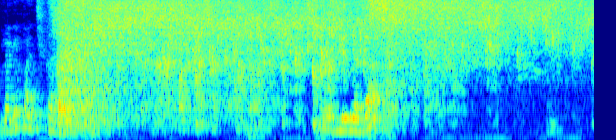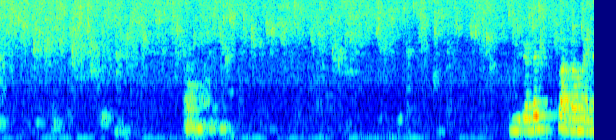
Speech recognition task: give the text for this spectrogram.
అలాగే పచ్చికాయ ఉల్లిగడ్డ. ఉల్లిగడ్డ సగమైన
